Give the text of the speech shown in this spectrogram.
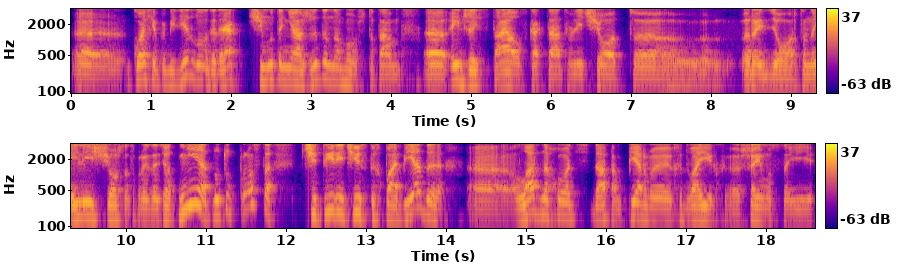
кофе победит благодаря чему-то неожиданному, что там э, AJ Styles как-то отвлечет э, Рэдди Ортона или еще что-то произойдет. Нет, ну тут просто четыре чистых победы. Э, ладно, хоть, да, там первых двоих э, Шеймуса и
